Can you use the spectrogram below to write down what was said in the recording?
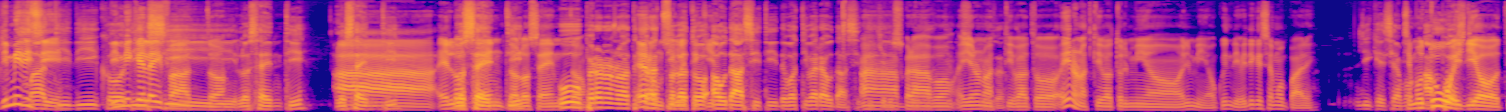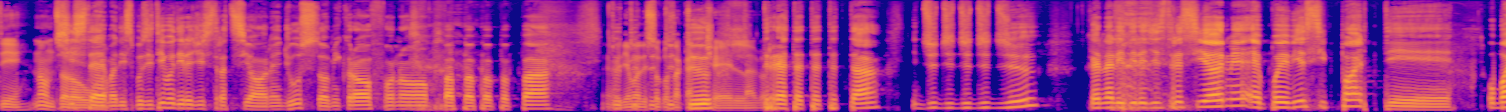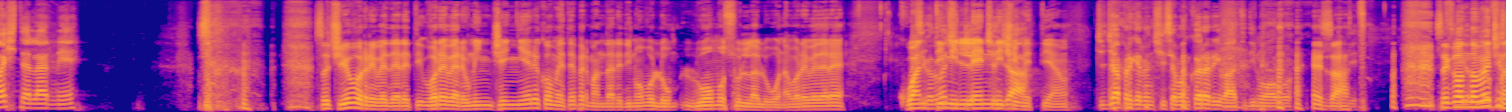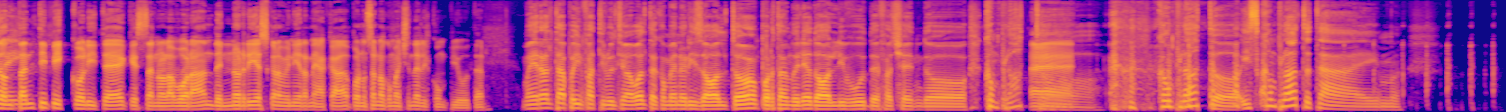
Dimmi di Ma sì. ti dico Dimmi di che l'hai sì. fatto. Lo senti? Lo senti? Ah, E lo, Lo sento, senti? lo sento. Uh, però non ho ancora Era un attivato solletichino. Audacity. Devo attivare Audacity. chiedo Ah, scusa, bravo. chiedo E io non ho scusa, attivato, io non ho attivato il mio, il mio, quindi vedi che siamo pari. Di che siamo, Siamo a due posto. idioti, non solo Sistema, uno. dispositivo di registrazione, giusto? Microfono, pa pa pa pa pa. Eh, Vediamo adesso cosa cancella. Tra-ta-ta-ta-ta, giù giù giù giù giù, canali di registrazione e poi via si parte. O basta là ne? Soci, io vorrei vedere, ti- vorrei avere un ingegnere come te per mandare di nuovo l'u- l'uomo sulla Luna. Vorrei vedere quanti ci- c'è millenni ci mettiamo. C'è già perché non ci siamo ancora arrivati di nuovo. esatto. Secondo io- me ci sono farei- tanti piccoli te che stanno lavorando e non riescono a venirne a capo, non sanno come accendere il computer. Ma in realtà poi infatti l'ultima volta come hanno risolto? Portandoli ad Hollywood e facendo complotto. Eh. Complotto, it's complotto time.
